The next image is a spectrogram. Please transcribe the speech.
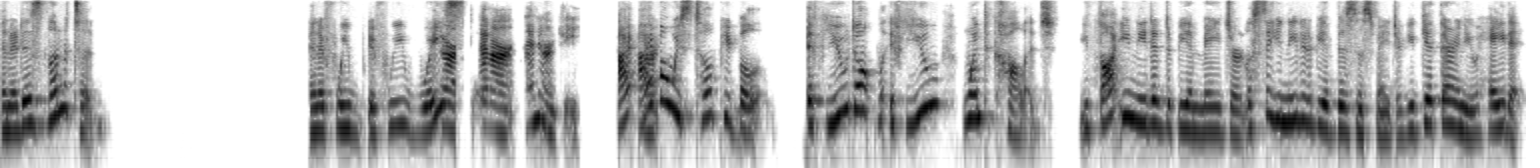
and it is limited. And if we if we waste and our, and our energy, I, I've always told people if you don't if you went to college, you thought you needed to be a major, let's say you needed to be a business major, you get there and you hate it.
